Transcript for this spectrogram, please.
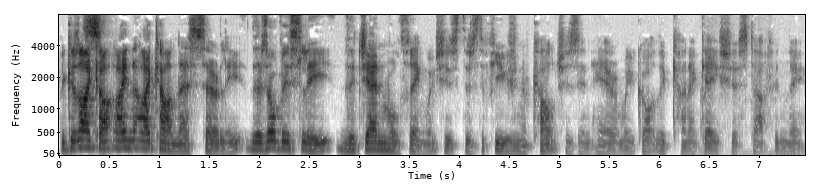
because I can't, I, I, can't necessarily. There's obviously the general thing, which is there's the fusion of cultures in here, and we've got the kind of geisha stuff in the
